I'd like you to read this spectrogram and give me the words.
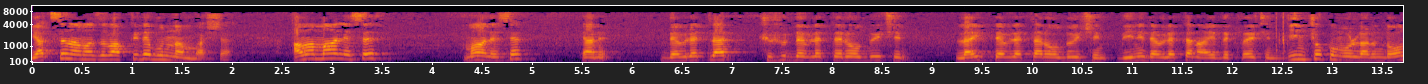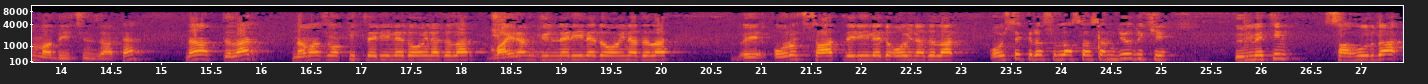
Yatsı namazı vakti de bundan başlar. Ama maalesef maalesef yani devletler küfür devletleri olduğu için, laik devletler olduğu için, dini devletten ayırdıkları için, din çok umurlarında olmadığı için zaten ne yaptılar? Namaz vakitleriyle de oynadılar, bayram günleriyle de oynadılar, e, oruç saatleriyle de oynadılar. Oysa ki Resulullah sallallahu aleyhi ve sellem diyordu ki, ümmetin sahurda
